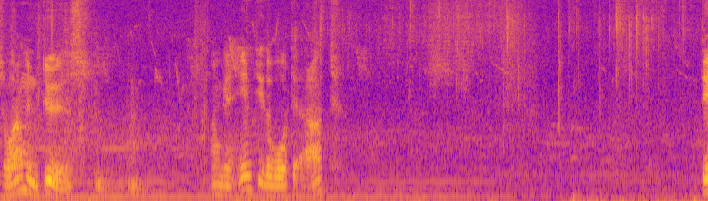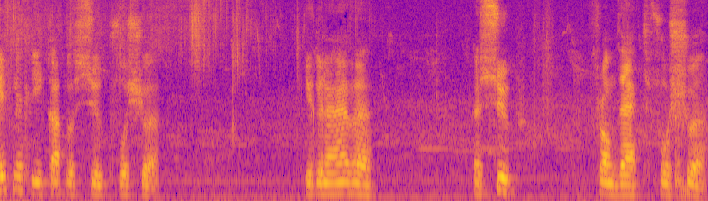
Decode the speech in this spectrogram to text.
So what I'm going to do is, I'm going to empty the water out. Definitely a cup of soup for sure. You're going to have a, a soup from that for sure.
